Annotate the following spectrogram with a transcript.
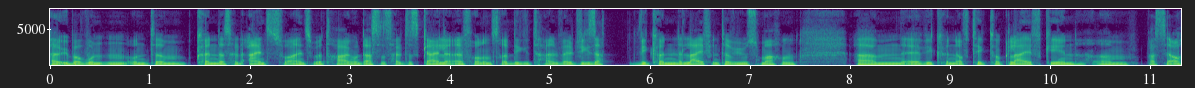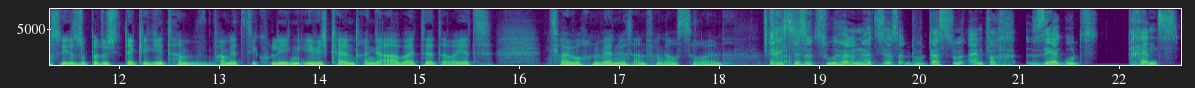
äh, überwunden und ähm, können das halt eins zu eins übertragen. Und das ist halt das Geile einfach in unserer digitalen Welt. Wie gesagt, wir können Live-Interviews machen, ähm, äh, wir können auf TikTok live gehen, ähm, was ja auch so super durch die Decke geht. Haben, haben jetzt die Kollegen Ewigkeiten dran gearbeitet, aber jetzt in zwei Wochen werden wir es anfangen auszurollen. Wenn ich dir so zuhöre, dann hört sich das an, du, dass du einfach sehr gut Trends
